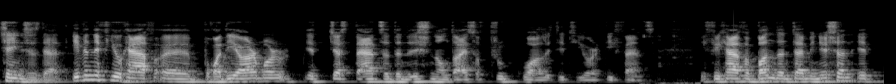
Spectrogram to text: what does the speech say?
changes that. Even if you have uh, body armor, it just adds an additional dice of troop quality to your defense. If you have abundant ammunition, it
